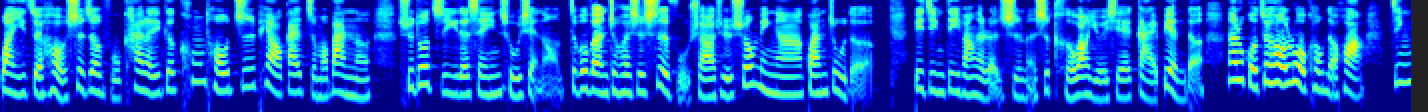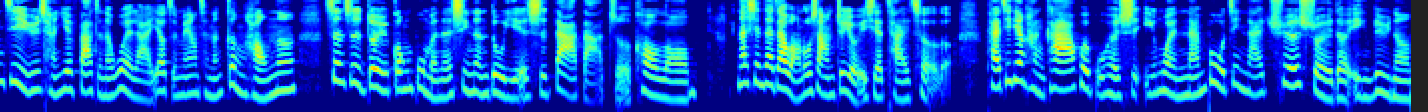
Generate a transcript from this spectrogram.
万一最后市政府开了一个空头支票，该怎么办呢？许多质疑的声音出现哦，这部分就会是市府需要去说明啊、关注的。毕竟地方的人士们是渴望有一些改变的。那如果最后落空的话，今经济与产业发展的未来要怎么样才能更好呢？甚至对于公部门的信任度也是大打折扣喽。那现在在网络上就有一些猜测了，台积电喊卡会不会是因为南部近来缺水的隐虑呢？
